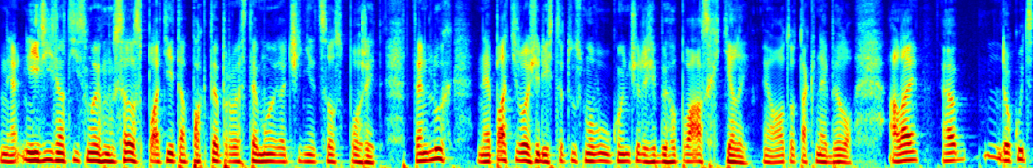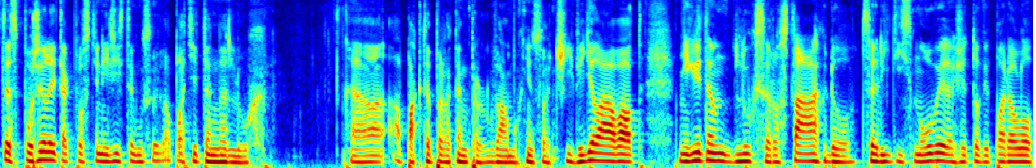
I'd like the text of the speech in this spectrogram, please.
nejdřív na té smlouvě musel splatit a pak teprve jste mohli začít něco spořit. Ten dluh neplatilo, že když jste tu smlouvu ukončili, že by ho po vás chtěli. Jo, to tak nebylo. Ale dokud jste spořili, tak prostě nejdřív jste museli zaplatit ten dluh a pak teprve ten produkt vám mohl něco začít vydělávat. Někdy ten dluh se roztáhl do celé té smlouvy, takže to vypadalo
